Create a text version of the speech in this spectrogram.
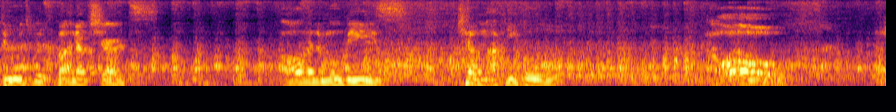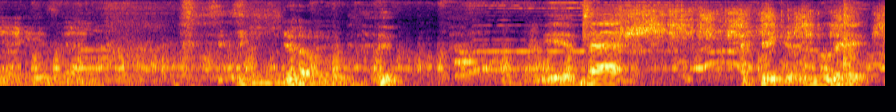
dudes with button-up shirts, all in the movies, killing my people. Oh, Yeah, he's gonna. Yo. yeah, Pat. Nigga is lit.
